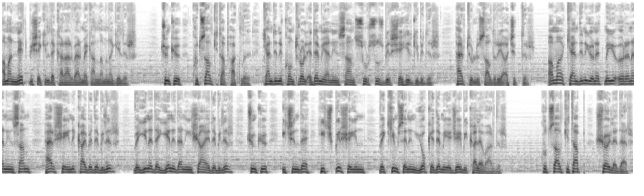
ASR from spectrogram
ama net bir şekilde karar vermek anlamına gelir. Çünkü kutsal kitap haklı, kendini kontrol edemeyen insan sursuz bir şehir gibidir. Her türlü saldırıya açıktır. Ama kendini yönetmeyi öğrenen insan her şeyini kaybedebilir ve yine de yeniden inşa edebilir. Çünkü içinde hiçbir şeyin ve kimsenin yok edemeyeceği bir kale vardır. Kutsal kitap şöyle der,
